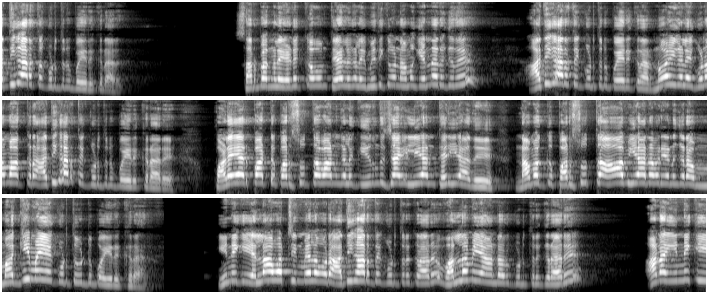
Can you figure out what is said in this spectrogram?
அதிகாரத்தை கொடுத்துட்டு போயிருக்கிறாரு. சர்பங்களை எடுக்கவும் தேள்களை மிதிக்கவும் நமக்கு என்ன இருக்குது? அதிகாரத்தை கொடுத்துட்டு போயிருக்கிறார். நோய்களை குணமாக்குற அதிகாரத்தை கொடுத்துட்டு போயிருக்கிறாரு. பழைய ஏற்பாட்டு பரிசுத்தவான்களுக்கு இருந்துச்சா இல்லையான்னு தெரியாது. நமக்கு பரிசுத்த ஆவியானவர் என்கிற மகிமையை கொடுத்து விட்டு போயிருக்கிறார். இன்னைக்கு எல்லாவற்றின் மேலே ஒரு அதிகாரத்தை கொடுத்துருக்கிறாரு வல்லமை ஆண்டவர் கொடுத்துருக்கிறாரு. ஆனால் இன்னைக்கு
